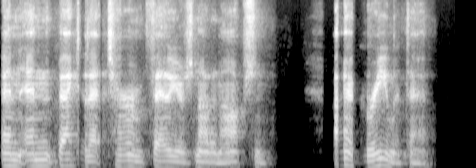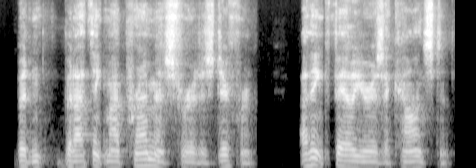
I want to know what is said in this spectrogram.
and and back to that term failure is not an option. I agree with that. But but I think my premise for it is different. I think failure is a constant.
